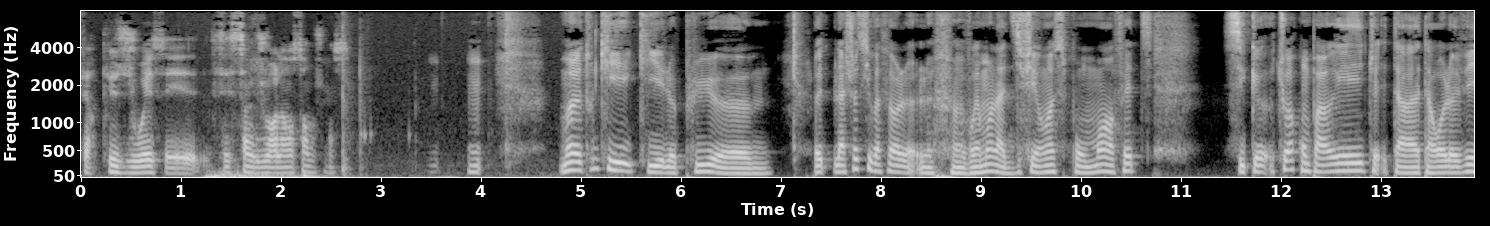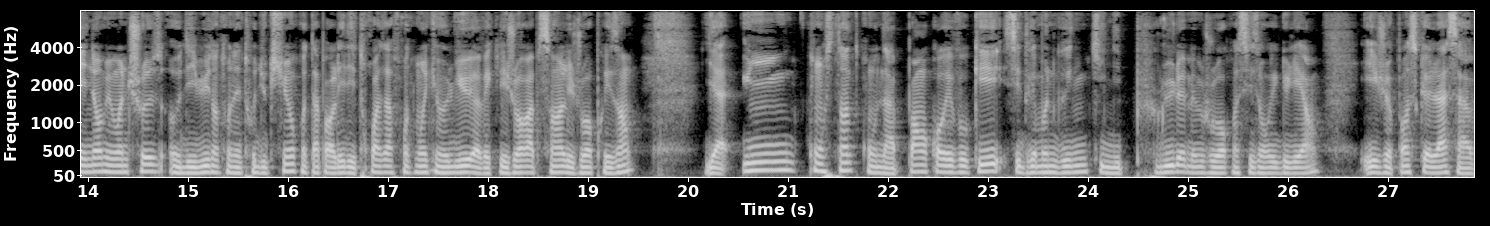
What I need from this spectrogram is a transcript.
faire plus jouer ces, ces cinq joueurs-là ensemble, je pense. Mm. Moi, le truc qui, qui est le plus... Euh, la chose qui va faire vraiment la différence pour moi, en fait, c'est que tu vois comparé, t'as as relevé énormément de choses au début dans ton introduction quand t'as parlé des trois affrontements qui ont eu lieu avec les joueurs absents, les joueurs présents. Il y a une constante qu'on n'a pas encore évoquée, c'est Draymond Green qui n'est plus le même joueur qu'en saison régulière. Et je pense que là, ça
